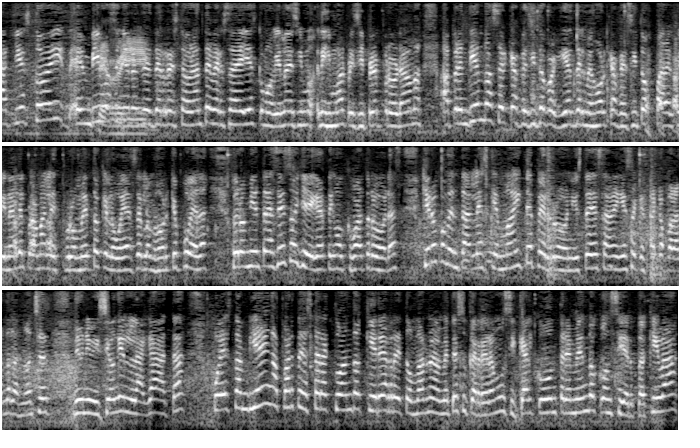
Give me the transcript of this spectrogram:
aquí estoy en vivo, Qué señores, rico. desde el restaurante Versalles, como bien lo decimos, dijimos al principio del programa, aprendiendo a hacer cafecito porque es del mejor cafecito. Para el final del programa les prometo que lo voy a hacer lo mejor que pueda. Pero mientras eso llega, tengo cuatro horas, quiero comentarles que Maite Perroni, ustedes saben esa que está acaparando las noches de Univisión en La Gata, pues también, aparte de estar actuando, quiere retomar nuevamente su carrera musical con un tremendo concierto. Aquí va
